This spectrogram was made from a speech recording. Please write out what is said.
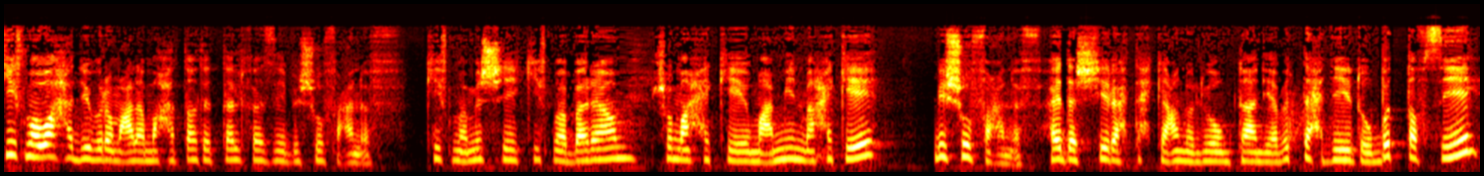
كيف ما واحد يبرم على محطات التلفزة بيشوف عنف؟ كيف ما مشي؟ كيف ما برم؟ شو ما حكي؟ ومع مين ما حكي؟ بيشوف عنف. هذا الشيء رح تحكي عنه اليوم تانيا بالتحديد وبالتفصيل.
